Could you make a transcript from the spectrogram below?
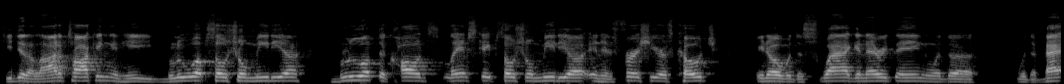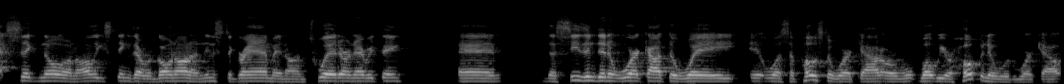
He did a lot of talking and he blew up social media, blew up the college landscape social media in his first year as coach, you know, with the swag and everything, with the with the bat signal and all these things that were going on on Instagram and on Twitter and everything. And the season didn't work out the way it was supposed to work out or w- what we were hoping it would work out.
